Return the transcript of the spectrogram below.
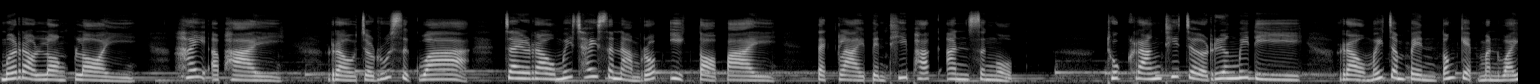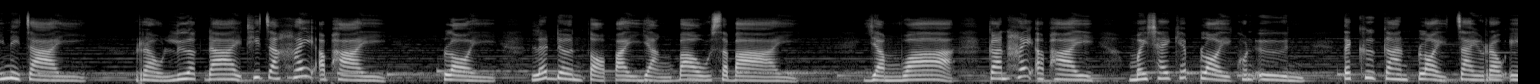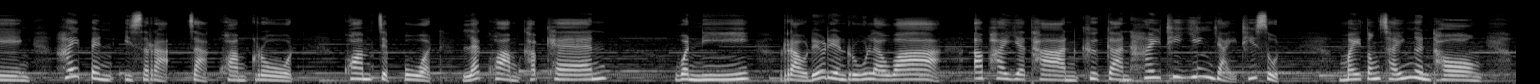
เมื่อเราลองปล่อย ให้อภัย เราจะรู้สึกว่า ใจเราไม่ใช่สนามรบอีกต่อไป แต่กลายเป็นที่พักอันสงบ ทุกครั้งที่เจอเรื่องไม่ดี เราไม่จำเป็นต้องเก็บมันไว้ในใจ เราเลือกได้ที่จะให้อภัย ปล่อย และเดินต่อไปอย่างเบาสบายย้ำว่าการให้อภัยไม่ใช่แค่ปล่อยคนอื่น แต่คือการปล่อยใจเราเองให้เป็นอิสระจากความโกรธ ความเจ็บปวดและความคับแค้น วันนี้เราได้เรียนรู้แล้วว่า อภัยทานคือการให้ที่ยิ่งใหญ่ที่สุด ไม่ต้องใช้เงินทอง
